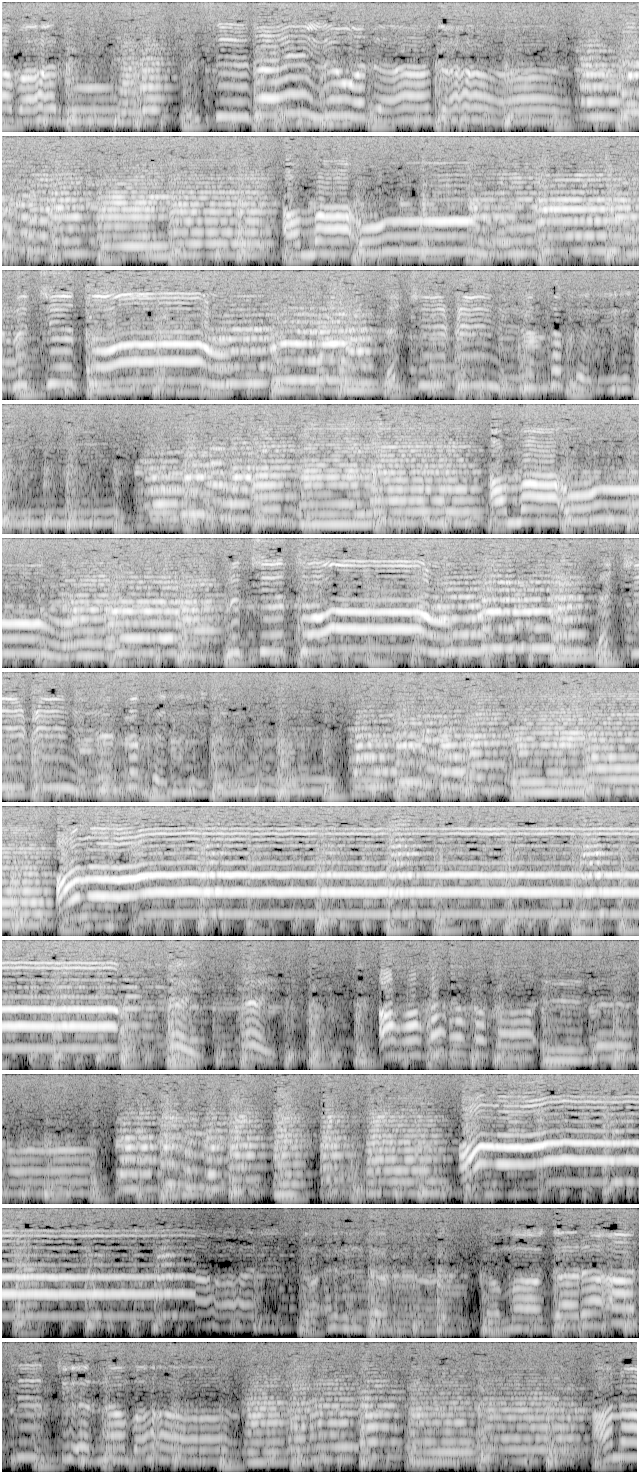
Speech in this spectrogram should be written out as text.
jooga nabaru siday wadaaga ama uu mijito la jiciirta kalidii ama uu mijito la jiciirta kalidii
